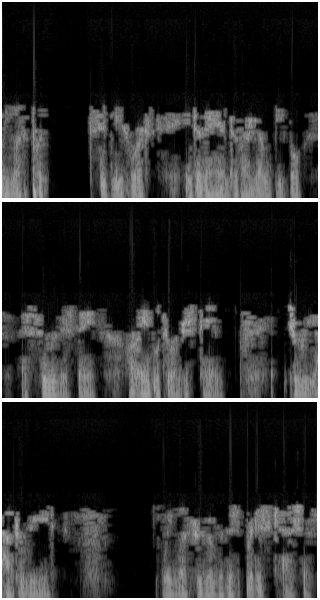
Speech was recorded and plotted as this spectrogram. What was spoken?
We must put Sidney's works into the hands of our young people as soon as they are able to understand to read, how to read. We must remember this British Cassius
